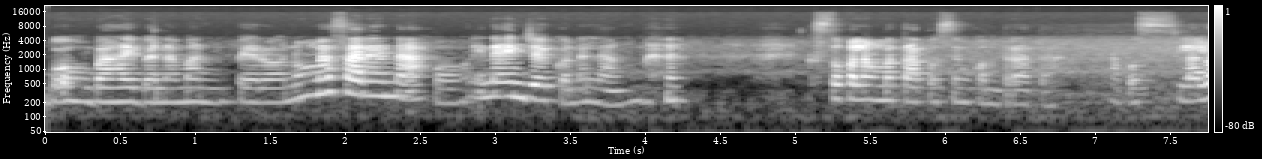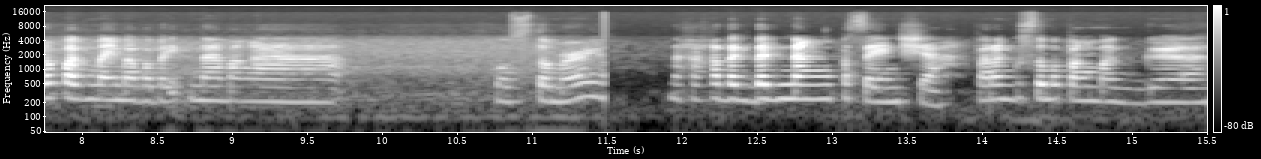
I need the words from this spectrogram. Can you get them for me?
buong bahay ba naman. Pero nung nasanay na ako, ina-enjoy ko na lang. Gusto ko lang matapos yung kontrata. Tapos, lalo pag may mababait na mga customer, nakakadagdag ng pasensya. Parang gusto mo pang mag ah,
